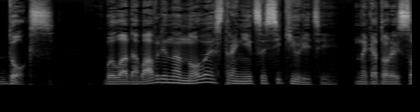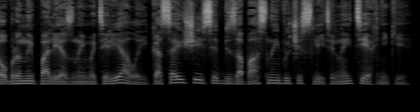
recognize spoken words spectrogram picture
Docs была добавлена новая страница Security, на которой собраны полезные материалы, касающиеся безопасной вычислительной техники,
